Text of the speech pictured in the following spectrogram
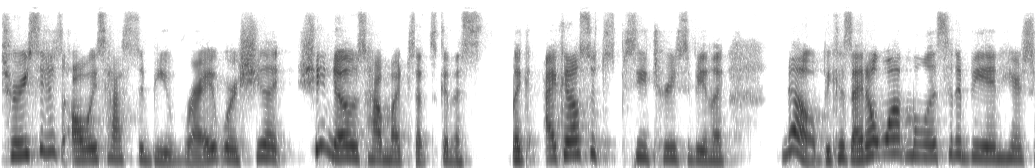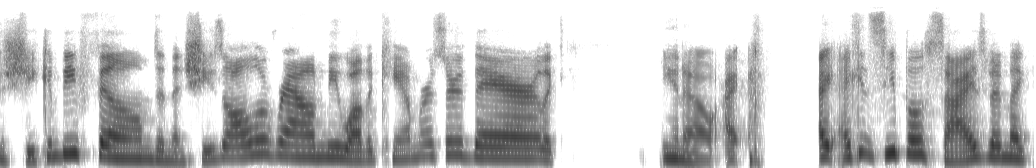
Teresa just always has to be right where she like she knows how much that's gonna like I could also see Teresa being like, no, because I don't want Melissa to be in here so she can be filmed and then she's all around me while the cameras are there. Like, you know, I I, I can see both sides, but I'm like,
